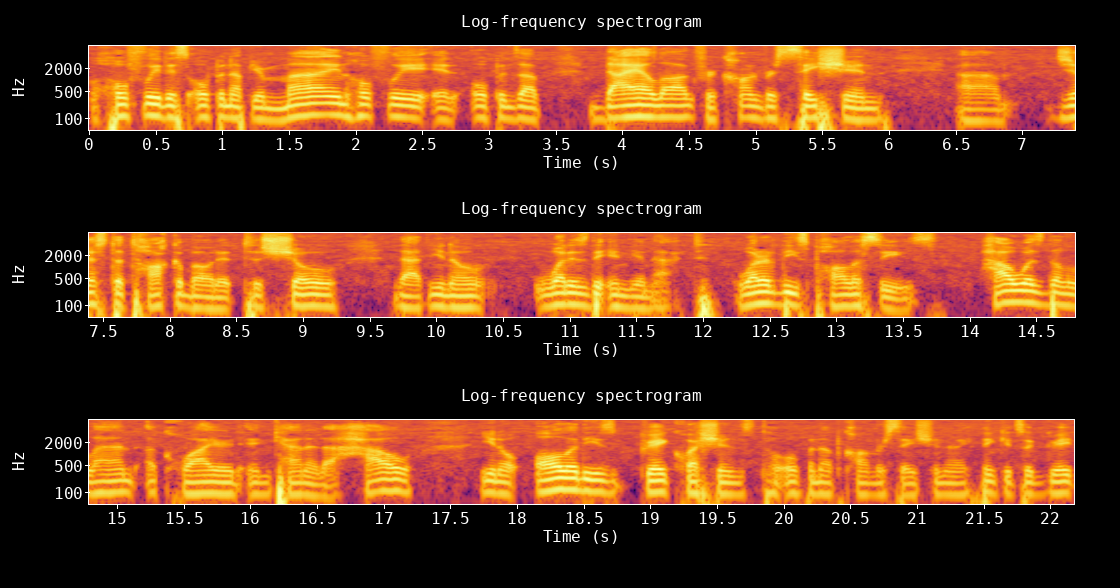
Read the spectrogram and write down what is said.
hopefully this open up your mind. Hopefully it opens up dialogue for conversation um, just to talk about it to show that you know what is the indian act? What are these policies? How was the land acquired in canada? How you know all of these great questions to open up conversation. And i think it's a great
